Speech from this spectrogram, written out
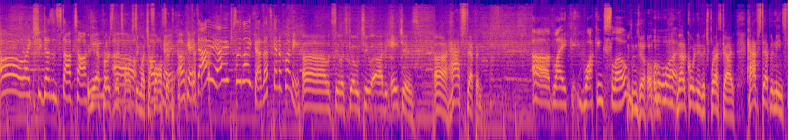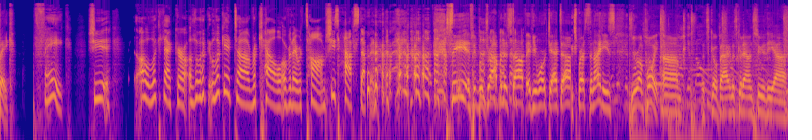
Oh, like she doesn't stop talking. Yeah, person that talks Oh, too much, a okay. faucet. Okay, That- I, I actually like that. That's kind of funny. Uh, let's see. Let's go to uh, the H's. Uh, half stepping. Uh, like walking slow. No. What? Not according to the Express Guide. Half stepping means fake. Fake. She. Oh, look at that girl! Look, look at uh, Raquel over there with Tom. She's half stepping. See, if people are dropping this stuff, if you worked at uh, Express the 90s, you're on point. Um, let's go back. Let's go down to the uh,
